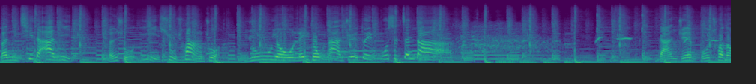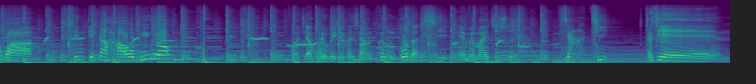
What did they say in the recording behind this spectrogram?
本期的案例纯属艺术创作，如有雷同，那绝对不是真的。感觉不错的话，请给个好评哟。我将会为你分享更多的 CMMI 知识，下期。再见。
